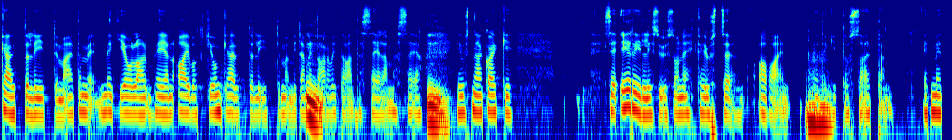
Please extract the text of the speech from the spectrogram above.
käyttöliittymä, että me, mekin ollaan, meidän aivotkin on käyttöliittymä, mitä me mm. tarvitaan tässä elämässä. Ja, mm. ja just nämä kaikki, se erillisyys on ehkä just se avain mm-hmm. jotenkin tuossa, että, että me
